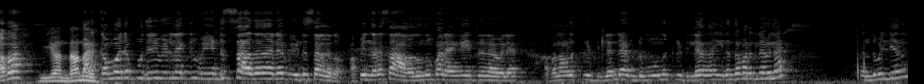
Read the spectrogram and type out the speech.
അപ്പൊ പുതിയ വീട്ടിലേക്ക് വീണ്ടും സ്വാഗതം വീണ്ടും സ്വാഗതം. അപ്പൊ ഇന്നലെ സ്വാഗതം ഒന്നും പറയാൻ കഴിഞ്ഞിട്ട് രാവിലെ. അപ്പൊ നമ്മൾ കിടിലൻ രണ്ടു മൂന്ന് കിടില ഇതെന്താ പറഞ്ഞില്ല രാവിലെ? എന്ത് പല്ലിയാണ്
